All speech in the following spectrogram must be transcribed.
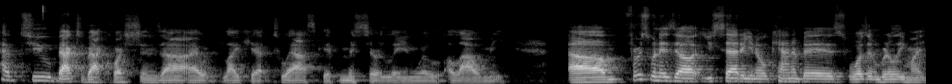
I have two back-to-back questions uh, I would like to ask if Mr. Lane will allow me. Um, first one is uh, you said you know cannabis wasn't really my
